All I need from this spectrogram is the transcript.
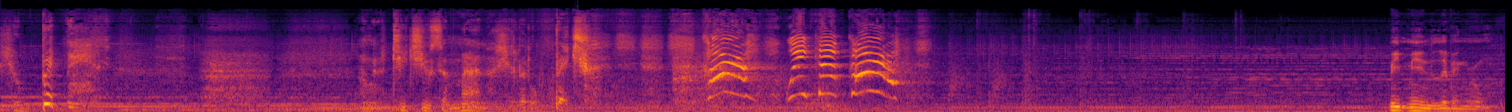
You bit me. I'm gonna teach you some manners, you little bitch. Meet me in the living room.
